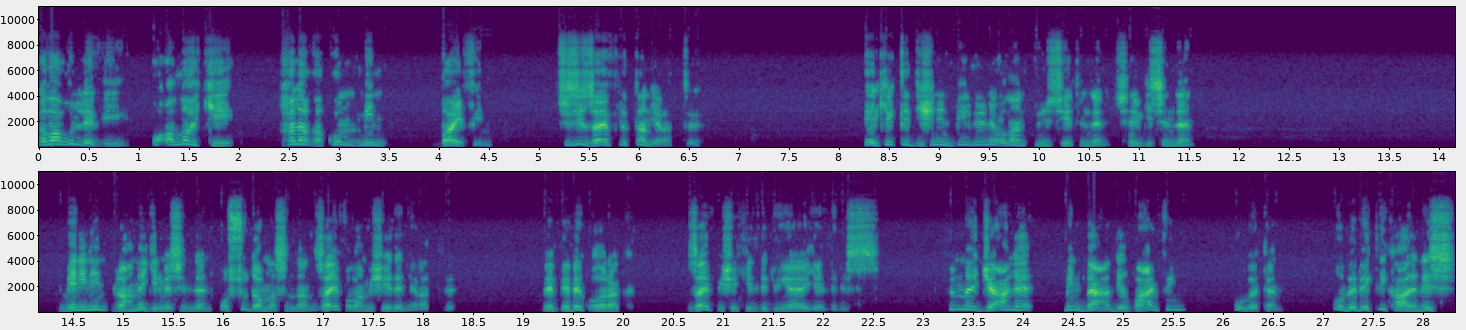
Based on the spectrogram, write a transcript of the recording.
Allahullezî o Allah ki halagakum min dayfin sizi zayıflıktan yarattı. Erkekle dişinin birbirine olan ünsiyetinden, sevgisinden, meninin rahme girmesinden, o su damlasından, zayıf olan bir şeyden yarattı. Ve bebek olarak zayıf bir şekilde dünyaya geldiniz. Sümme ceale min ba'di zayfin kuvveten. O bebeklik haliniz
